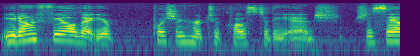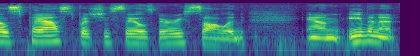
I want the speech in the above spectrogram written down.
you don't feel that you're pushing her too close to the edge. She sails fast, but she sails very solid. And even at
